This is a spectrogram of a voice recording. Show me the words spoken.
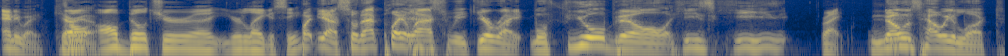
Anyway, carry all, on. all built your uh, your legacy. But yeah, so that play last week, you're right. Well, fuel Bill, he's he right knows how he looked,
